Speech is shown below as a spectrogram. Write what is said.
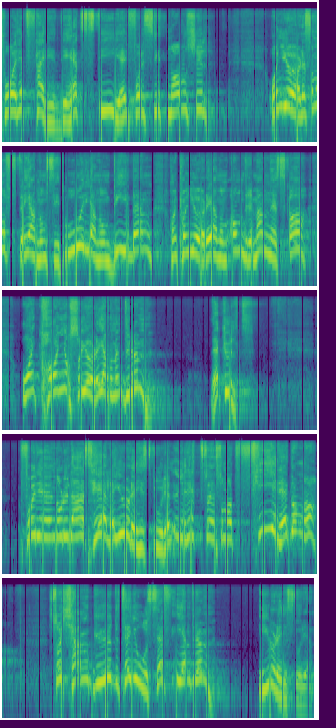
på rettferdighetsstier for sitt navns skyld. Og Han gjør det som ofte gjennom sitt ord, gjennom Bibelen. Han kan gjøre det gjennom andre mennesker. Og han kan også gjøre det gjennom en drøm. Det er kult. For eh, når du leser hele julehistorien under ett, så er det sånn at fire ganger så kommer Gud til Josef i en drøm i julehistorien.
